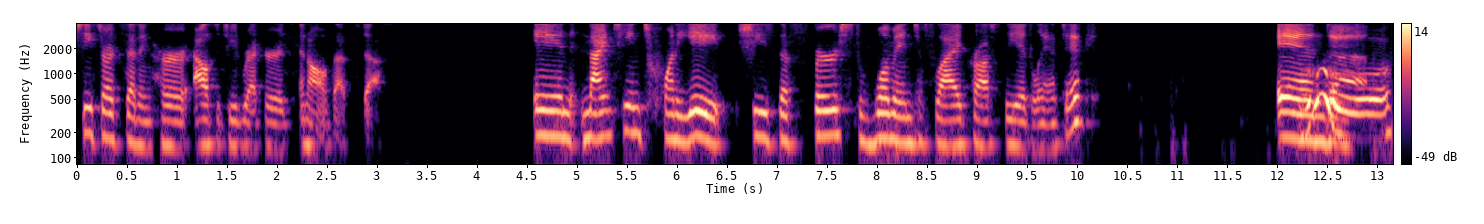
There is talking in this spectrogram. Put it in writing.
she starts setting her altitude records and all of that stuff. In 1928, she's the first woman to fly across the Atlantic. And uh,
